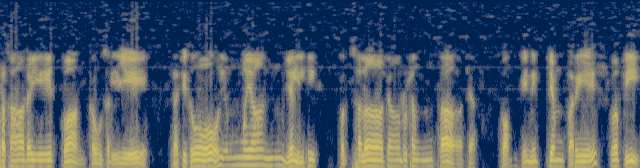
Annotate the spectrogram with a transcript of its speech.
प्रसादये त्वाम् कौसल्ये रचितोऽयम् मयाञ्जलिः। वत्सला चानृशंसा च त्वम् हि नित्यम् परेष्वपि।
